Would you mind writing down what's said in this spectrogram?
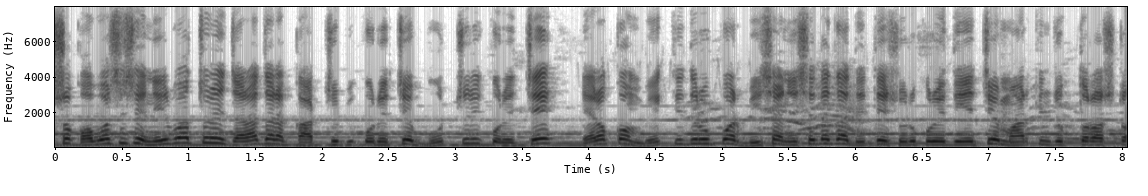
দর্শক, অবশেষে নির্বাচনে যারা যারা কারচুপি করেছে ভোট করেছে, এরকম ব্যক্তিদের উপর ভিসা নিষেধাজ্ঞা দিতে শুরু করে দিয়েছে মার্কিন যুক্তরাষ্ট্র।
